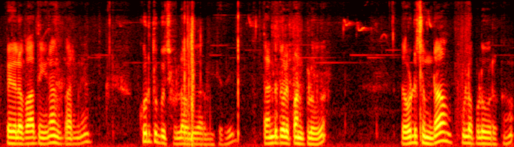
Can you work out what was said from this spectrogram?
இப்போ இதில் பார்த்தீங்கன்னா அங்கே பாருங்கள் குருத்து பூச்சி ஃபுல்லாக வந்து ஆரம்பிக்குது. தண்டு துளைப்பான் புழு. இதை ஒடிச்சோம்னா உள்ள புழு இருக்கும்.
